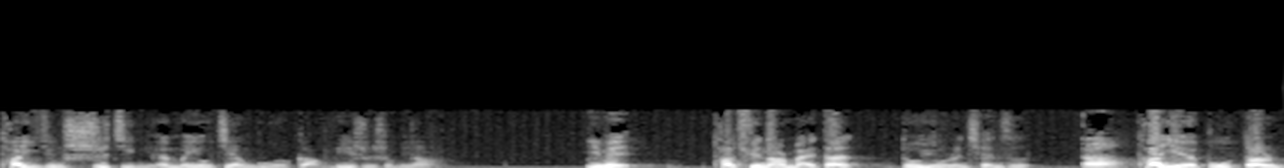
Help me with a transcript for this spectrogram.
他已经十几年没有见过港币是什么样，因为他去哪儿买单都有人签字，啊，他也不当然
